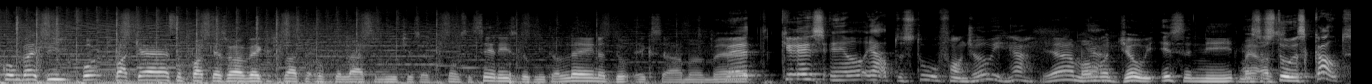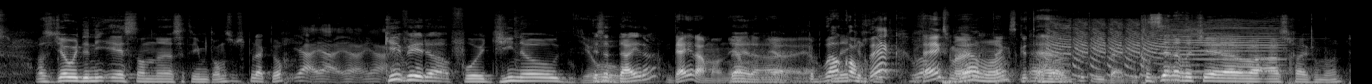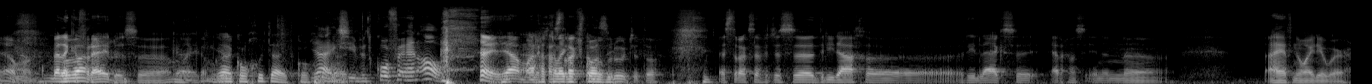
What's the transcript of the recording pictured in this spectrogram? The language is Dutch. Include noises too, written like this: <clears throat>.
Welkom bij P4 Podcast, een podcast waar we wekelijks praten over de laatste nieuwtjes over films en series. Dat doe ik niet alleen, dat doe ik samen met... Met Chris in- ja, op de stoel van Joey. Ja. Ja man, Ja. want Joey is er niet. Maar En zijn als, stoel is koud. Als Joey er niet is, dan eh, zit er iemand anders op zijn plek, toch? Ja, ja, ja. ja. Give it up voor Gino... Yo. Is het Daira? Daira, man. Ja, Daira, Ja, ja. Welcome back. Thanks, man. Ja, man. Thanks. Good to, Ja, have, man. good to be back. Gezellig dat je wou aanschuiven, man. Ja, man. Ik ben lekker vrij, dus... eh I'm Kijk, like, ja, good. komt goed uit. Komt Ja, ik zie je met koffer en al. <laughs> ja. Ja, ik ga straks naar mijn broertje, toch? en straks eventjes drie dagen relaxen ergens in een... I have no idea where.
